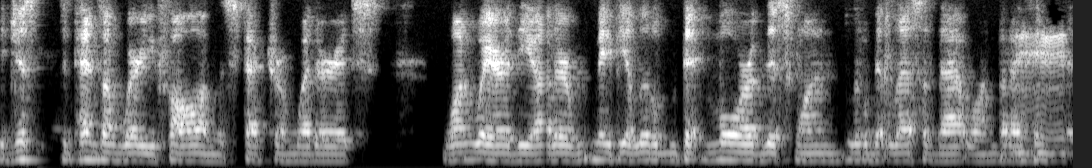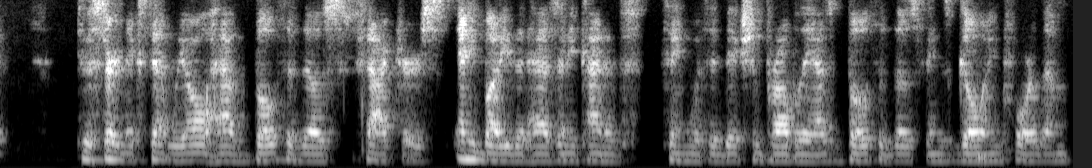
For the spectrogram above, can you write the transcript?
it just depends on where you fall on the spectrum whether it's one way or the other maybe a little bit more of this one a little bit less of that one but i think Mhm. that to a certain extent we all have both of those factors anybody that has any kind of thing with addiction probably has both of those things going for them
